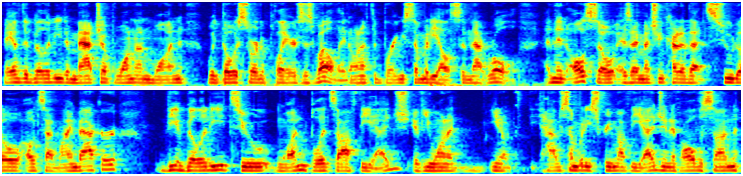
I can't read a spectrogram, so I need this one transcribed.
They have the ability to match up one on one with those sort of players as well. They don't have to bring somebody else in that role. And then also, as I mentioned, kind of that pseudo outside linebacker the ability to one blitz off the edge if you want to you know have somebody scream off the edge and if all of a sudden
